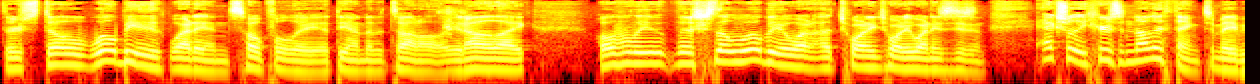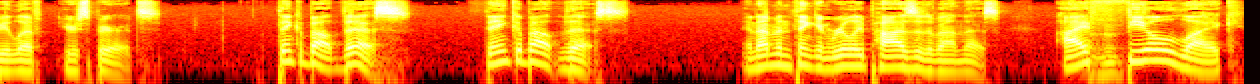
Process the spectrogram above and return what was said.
there still will be weddings, hopefully, at the end of the tunnel. You know, like hopefully there still will be a, a 2020 season. Actually, here's another thing to maybe lift your spirits. Think about this. Think about this. And I've been thinking really positive on this. I mm-hmm. feel like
